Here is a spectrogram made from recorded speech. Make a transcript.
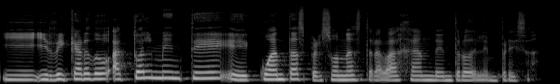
Y, Ricardo, actualmente, eh, ¿cuántas personas trabajan dentro de la empresa?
